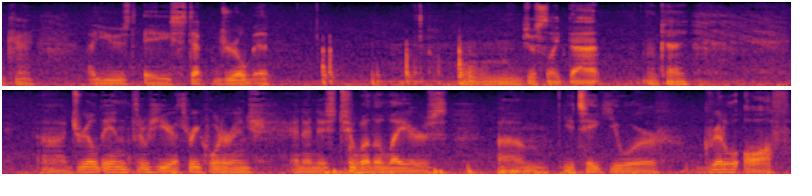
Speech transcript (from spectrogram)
okay? I used a step drill bit um, just like that okay drilled in through here, three quarter inch, and then there's two other layers. Um, you take your griddle off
